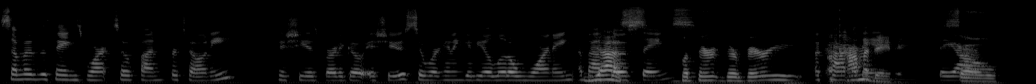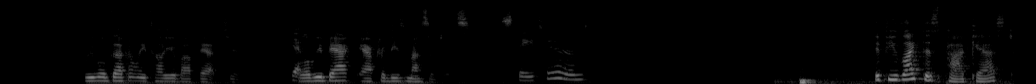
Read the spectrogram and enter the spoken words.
Some of the things weren't so fun for Toni because she has vertigo issues. So we're going to give you a little warning about those things. But they're they're very Accommodating. accommodating. They so are. We will definitely tell you about that too. Yep. We'll be back after these messages. Stay tuned. If you like this podcast,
